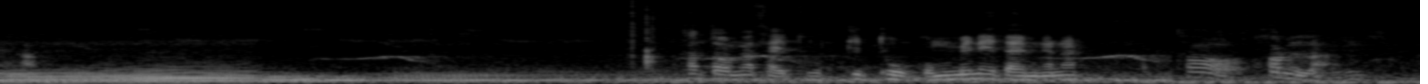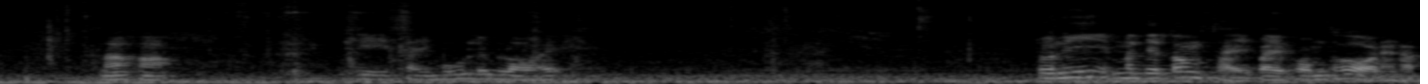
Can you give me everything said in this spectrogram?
นะครับ ขั้นตอนการใส่ถูกผิดถูกผมไม่แน่ใจเหมือนกันนะท่อท่อนหลังนะฮะโอ เคใส่บูทเรียบร้อย ตัวนี้มันจะต้องใส่ไปพร้อมท่อนะครับ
